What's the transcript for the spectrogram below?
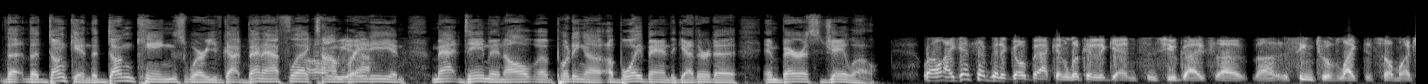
the the Dunkin', the DunKings, where you've got Ben Affleck, Oh, Tom yeah. Brady, and Matt Damon all uh, putting a, a boy band together to embarrass J Lo. Well, I guess I'm going to go back and look at it again since you guys uh, uh, seem to have liked it so much.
